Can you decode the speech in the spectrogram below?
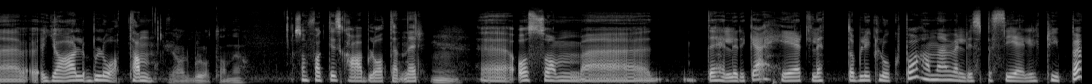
uh, jarl blåtann. Jarl blåtann, ja. Som faktisk har blå tenner. Mm. Uh, og som uh, det heller ikke er helt lett å bli klok på. Han er en veldig spesiell type.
